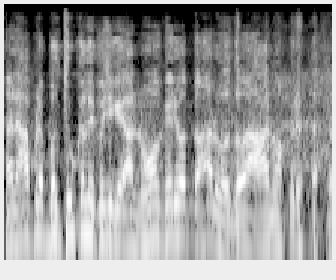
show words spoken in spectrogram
અને આપણે બધું કરી, પછી આ ન કર્યો તો સારું હતો, આ નો કર્યો.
